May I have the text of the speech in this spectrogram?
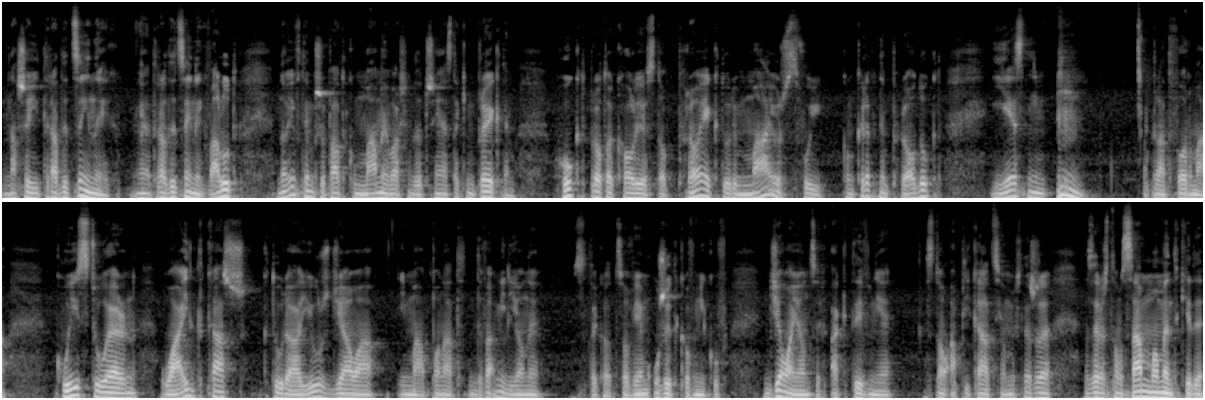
naszej tradycyjnych, e, tradycyjnych walut. No i w tym przypadku mamy właśnie do czynienia z takim projektem. Hooked Protocol jest to projekt, który ma już swój konkretny produkt i jest nim platforma Quiz to Earn Wild Cash, która już działa i ma ponad 2 miliony, z tego co wiem, użytkowników działających aktywnie z tą aplikacją. Myślę, że zresztą sam moment, kiedy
